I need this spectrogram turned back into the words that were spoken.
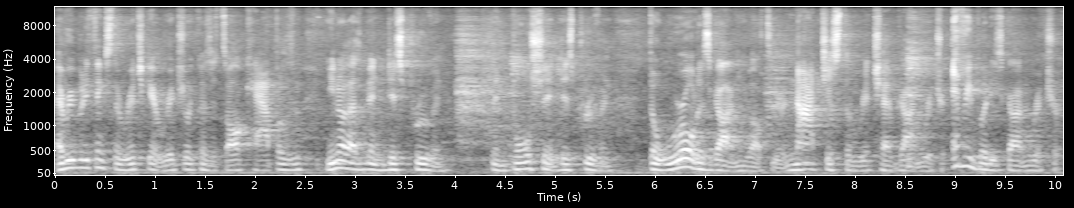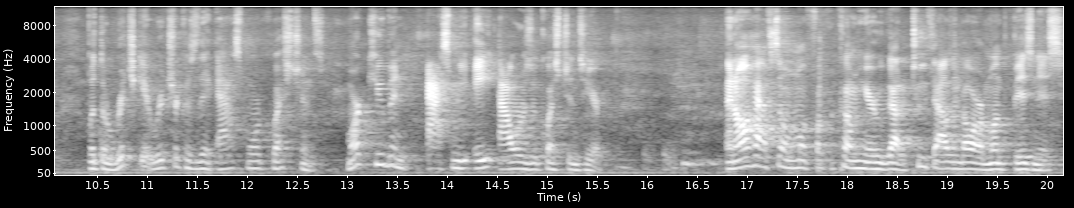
Everybody thinks the rich get richer because it's all capitalism. You know that's been disproven, been bullshit disproven. The world has gotten wealthier, not just the rich have gotten richer. Everybody's gotten richer. But the rich get richer because they ask more questions. Mark Cuban asked me eight hours of questions here. And I'll have some motherfucker come here who got a $2,000 a month business.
